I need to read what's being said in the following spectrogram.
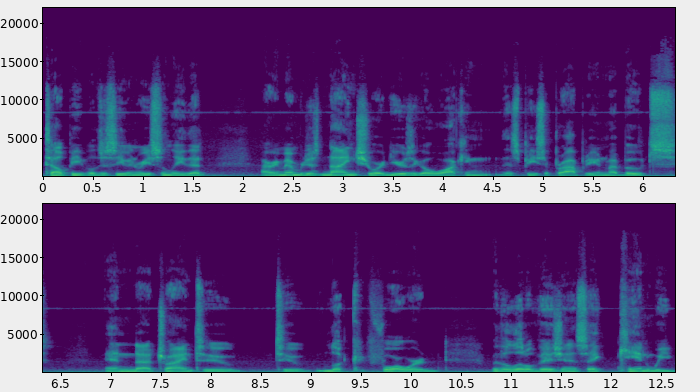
tell people just even recently that I remember just nine short years ago walking this piece of property in my boots and uh, trying to to look forward with a little vision and say, can we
